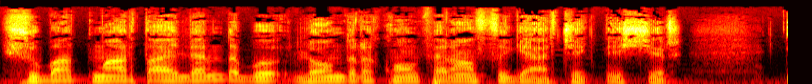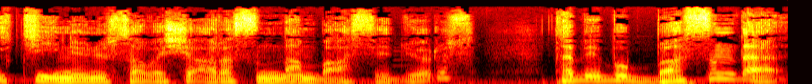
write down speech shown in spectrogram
Şubat Mart aylarında bu Londra konferansı gerçekleşir. İki İnönü Savaşı arasından bahsediyoruz. Tabi bu basında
